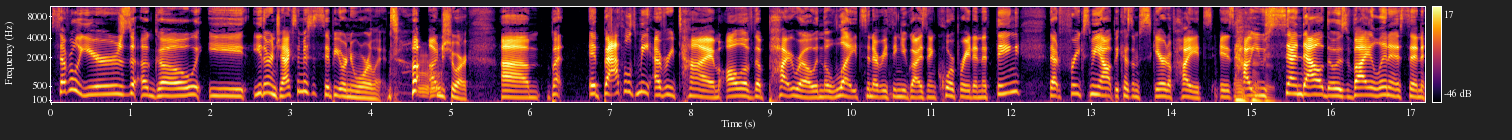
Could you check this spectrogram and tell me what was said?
several years ago, e- either in Jackson, Mississippi, or New Orleans. Unsure. Um, but it baffles me every time all of the pyro and the lights and everything you guys incorporate. And the thing that freaks me out because I'm scared of heights is how you send out those violinists and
